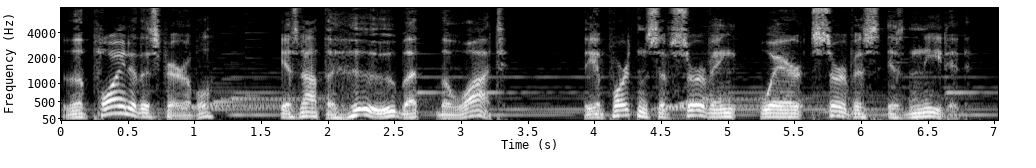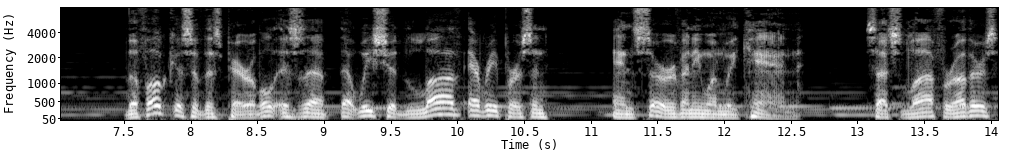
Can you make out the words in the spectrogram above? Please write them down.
The point of this parable is not the who, but the what. The importance of serving where service is needed. The focus of this parable is uh, that we should love every person and serve anyone we can. Such love for others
